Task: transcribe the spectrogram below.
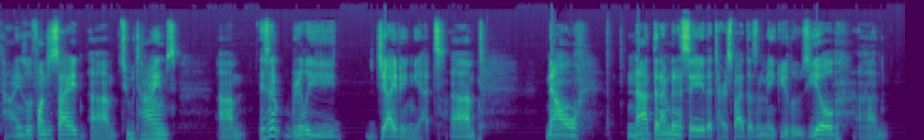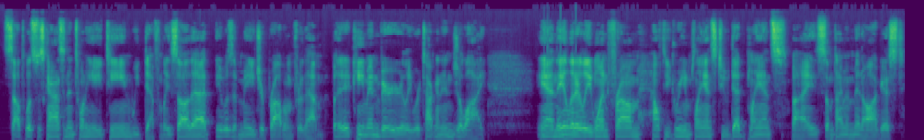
times with fungicide, um, two times, um, isn't really jiving yet. Um, now, not that I'm going to say that tar spot doesn't make you lose yield. Southwest Wisconsin in 2018, we definitely saw that. It was a major problem for them, but it came in very early. We're talking in July. And they literally went from healthy green plants to dead plants by sometime in mid August,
